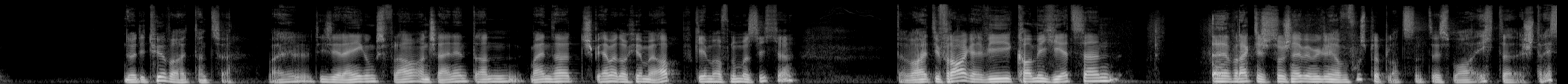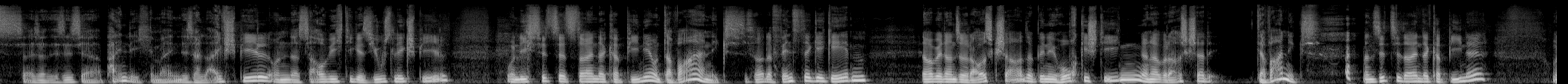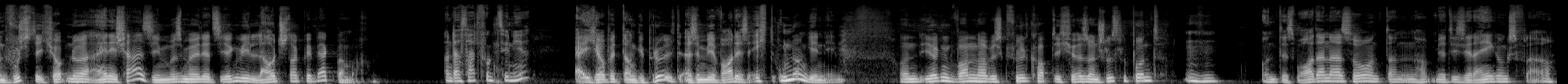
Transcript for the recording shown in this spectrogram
Nur die Tür war halt dann zu weil diese Reinigungsfrau anscheinend dann gemeint hat, sperren wir doch hier mal ab, gehen wir auf Nummer sicher. Dann war halt die Frage, wie komme ich jetzt dann äh, praktisch so schnell wie möglich auf den Fußballplatz? Und das war echter Stress. Also das ist ja peinlich. Ich meine, das ist ein Live-Spiel und ein sau wichtiges Youth League-Spiel. Und ich sitze jetzt da in der Kabine und da war ja nichts. Es hat ein Fenster gegeben. Da habe ich dann so rausgeschaut, da bin ich hochgestiegen und habe rausgeschaut, da war nichts. Dann sitze ich da in der Kabine und wusste, ich habe nur eine Chance. Ich muss mich halt jetzt irgendwie lautstark bemerkbar machen. Und das hat funktioniert? Ja, ich habe halt dann gebrüllt. Also mir war das echt unangenehm. Und irgendwann habe ich das Gefühl gehabt, ich höre so einen Schlüsselbund. Mhm. Und das war dann auch so. Und dann hat mir diese Reinigungsfrau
